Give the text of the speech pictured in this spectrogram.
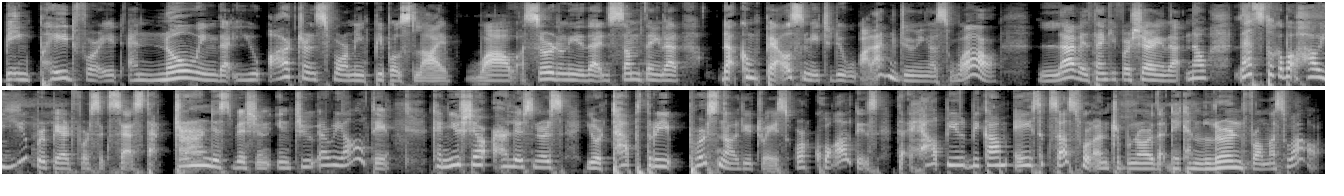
being paid for it, and knowing that you are transforming people's life? Wow. Certainly that is something that that compels me to do what I'm doing as well. Love it. Thank you for sharing that. Now, let's talk about how you prepared for success that turned this vision into a reality. Can you share our listeners your top three personality traits or qualities that help you become a successful entrepreneur that they can learn from as well?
